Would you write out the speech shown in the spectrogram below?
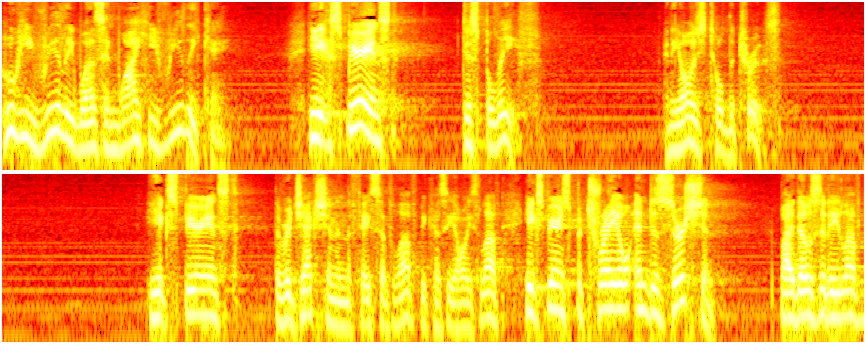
who he really was, and why he really came. He experienced disbelief, and he always told the truth. He experienced the rejection in the face of love because he always loved. He experienced betrayal and desertion by those that he loved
